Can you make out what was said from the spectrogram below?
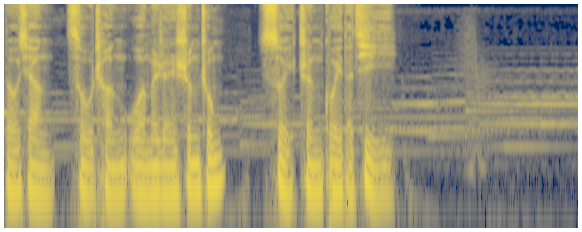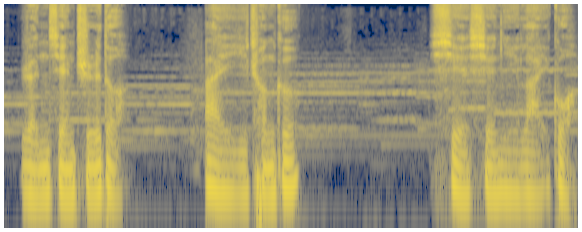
都将组成我们人生中最珍贵的记忆。人间值得，爱已成歌。谢谢你来过。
